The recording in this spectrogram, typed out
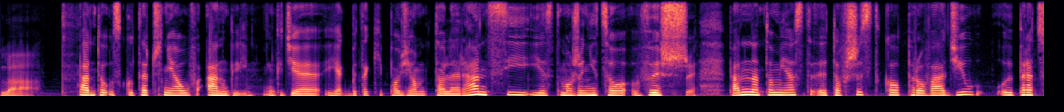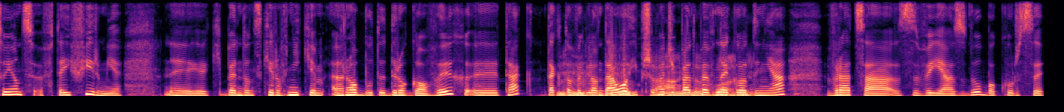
lat. Pan to uskuteczniał w Anglii, gdzie jakby taki poziom tolerancji jest może nieco wyższy. Pan natomiast y, to wszystko prowadził y, pracując w tej firmie, y, będąc kierownikiem robót drogowych, tak? Tak to mm, wyglądało mm, i przychodzi tak, pan dokładnie. pewnego dnia, wraca z wyjazdu, bo kursy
